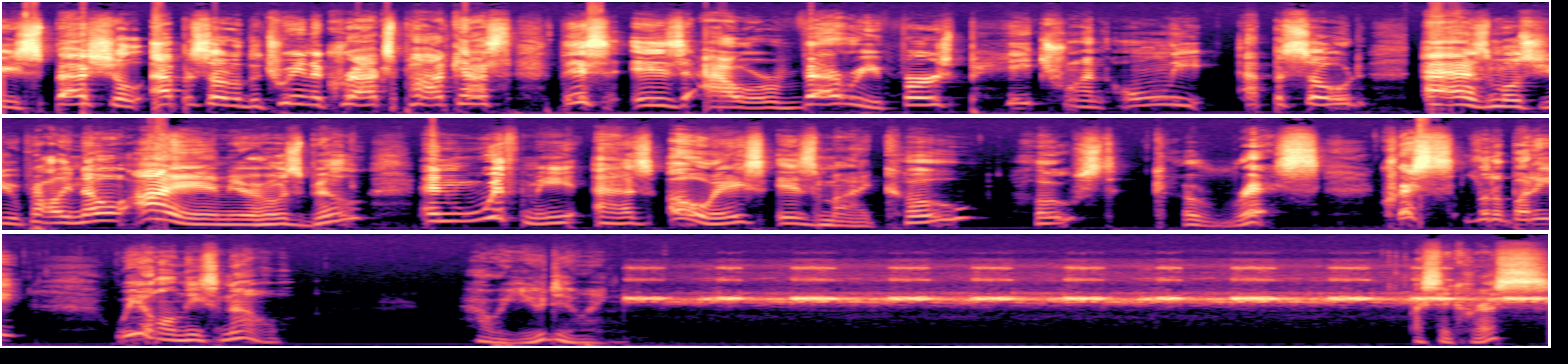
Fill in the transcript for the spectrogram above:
very special episode of the Tree and the Cracks podcast. This is our very first Patreon only episode. As most of you probably know, I am your host, Bill, and with me, as always, is my co host, Chris. Chris, little buddy, we all need to know how are you doing? I say, Chris.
